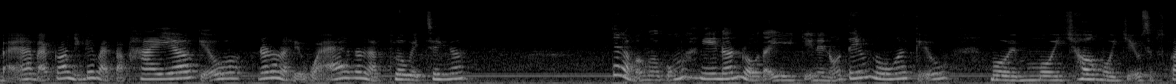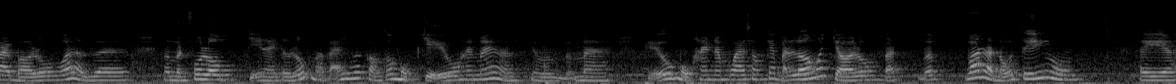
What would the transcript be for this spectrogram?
bả bả có những cái bài tập hay á kiểu nó rất là hiệu quả rất là Chloe Ting á. Chắc là mọi người cũng nghe đến rồi tại vì chị này nổi tiếng luôn á kiểu 10 10 hơn 10 triệu subscriber luôn quá là ghê. Mà mình follow chị này từ lúc mà bả mới còn có một triệu hay mấy à mà, mà kiểu một hai năm qua xong cái bả lớn quá trời luôn bả, bả quá là nổi tiếng luôn. Thì à,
